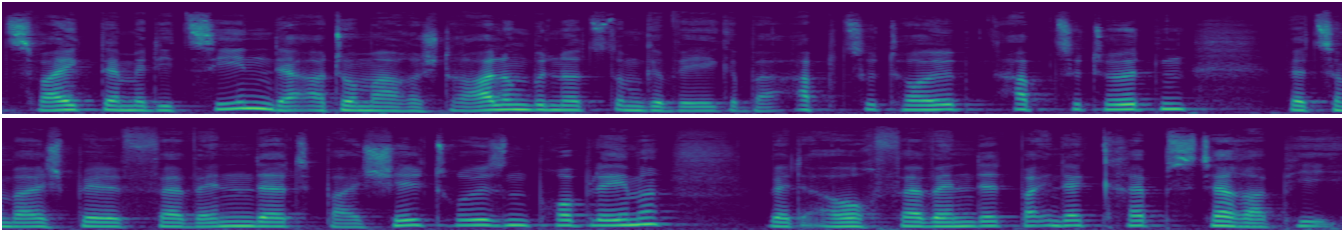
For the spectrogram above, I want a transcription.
Zweig der Medizin, der atomare Strahlung benutzt, um Gewebe abzutöten, wird zum Beispiel verwendet bei Schilddrüsenprobleme, wird auch verwendet bei in der Krebstherapie.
